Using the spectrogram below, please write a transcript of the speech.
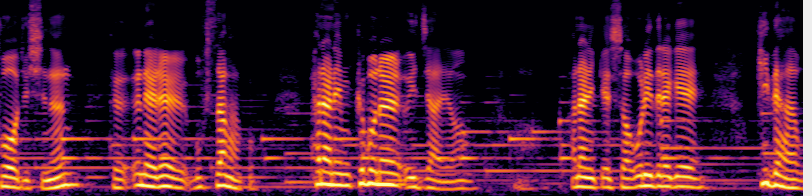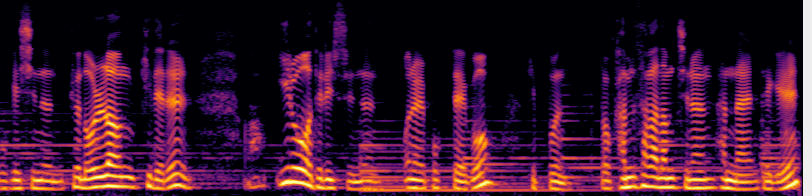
부어 주시는 그 은혜를 묵상하고 하나님 그분을 의지하여 어, 하나님께서 우리들에게 기대하고 계시는 그 놀라운 기대를 어, 이루어 드릴 수 있는 오늘 복되고 기쁜 또 감사가 넘치는 한 날 되길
